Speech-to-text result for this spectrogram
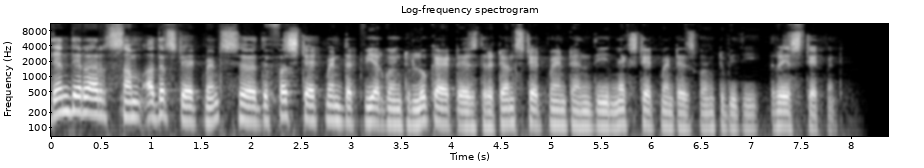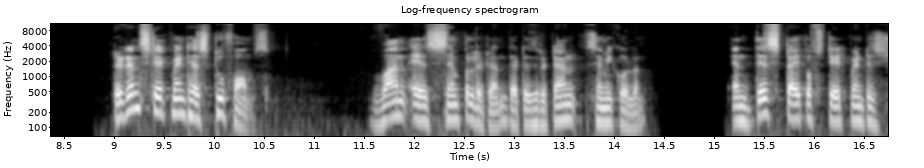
then there are some other statements the first statement that we are going to look at is the return statement and the next statement is going to be the statement return statement has two forms one is simple return semicolon آپ کے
